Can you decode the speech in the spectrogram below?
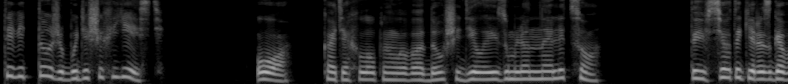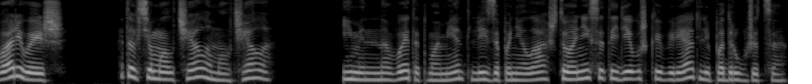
«Ты ведь тоже будешь их есть». «О!» — Катя хлопнула в ладоши, делая изумленное лицо. «Ты все таки разговариваешь?» Это все молчала, молчала. Именно в этот момент Лиза поняла, что они с этой девушкой вряд ли подружатся.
